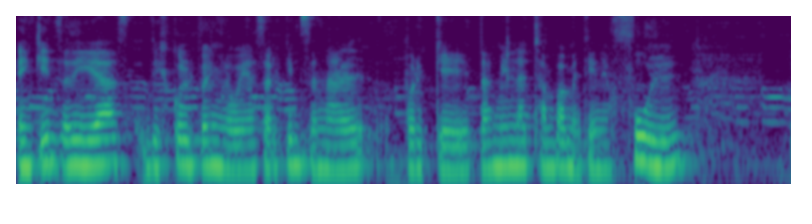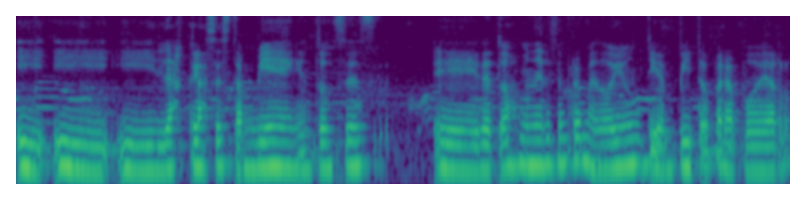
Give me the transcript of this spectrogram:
en 15 días. Disculpen, lo voy a hacer quincenal porque también la chamba me tiene full y, y las clases también. Entonces, eh, de todas maneras, siempre me doy un tiempito para poder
